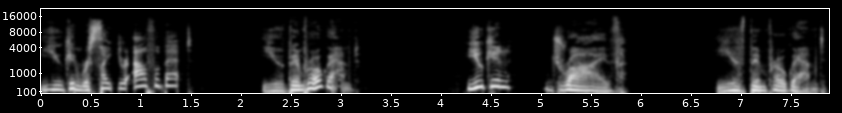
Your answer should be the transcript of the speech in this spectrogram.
You can recite your alphabet. You've been programmed. You can drive. You've been programmed.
